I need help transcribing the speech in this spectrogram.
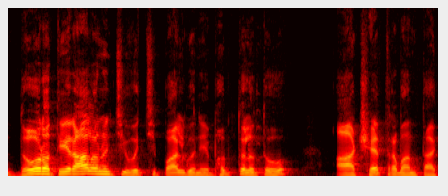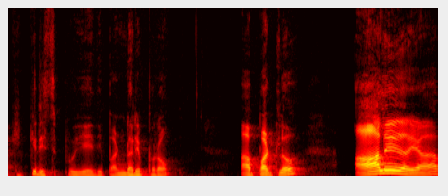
దూర తీరాల నుంచి వచ్చి పాల్గొనే భక్తులతో ఆ క్షేత్రమంతా కిక్కిరిసిపోయేది పండరిపురం. అప్పట్లో ఆలయ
